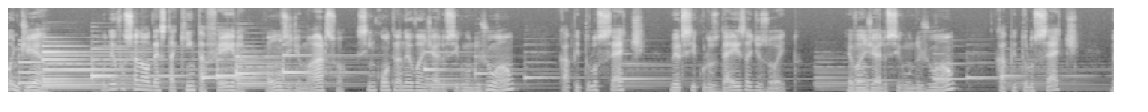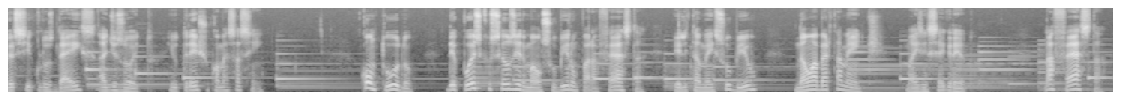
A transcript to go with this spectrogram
Bom dia. O devocional desta quinta-feira, 11 de março, se encontra no Evangelho segundo João, capítulo 7, versículos 10 a 18. Evangelho segundo João, capítulo 7, versículos 10 a 18. E o trecho começa assim: Contudo, depois que os seus irmãos subiram para a festa, ele também subiu, não abertamente, mas em segredo. Na festa,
